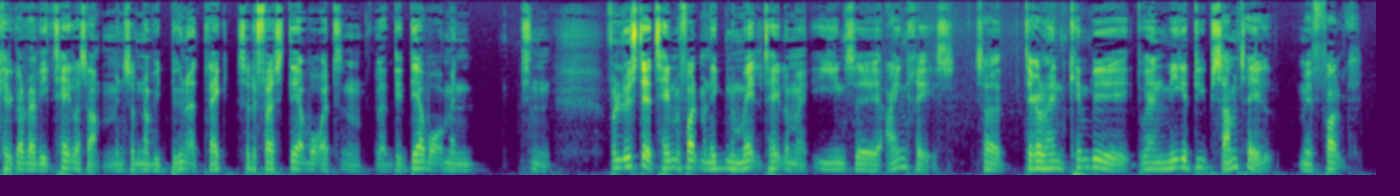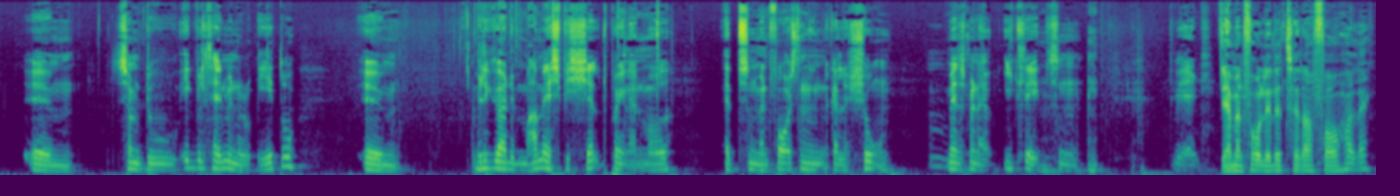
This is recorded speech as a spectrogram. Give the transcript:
kan det godt være, at vi ikke taler sammen, men så når vi begynder at drikke, så er det først der, hvor, at sådan, eller det er der, hvor man sådan, får lyst til at tale med folk, man ikke normalt taler med i ens øh, egen kreds. Så der kan du have en kæmpe, du har en mega dyb samtale med folk, øhm, som du ikke vil tale med, når du er ædru. Øhm, hvilket gør det meget mere specielt på en eller anden måde, at sådan, man får sådan en relation, mm. mens man er iklædt sådan ved jeg ikke. Ja, man får lidt et tættere forhold, ikke?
